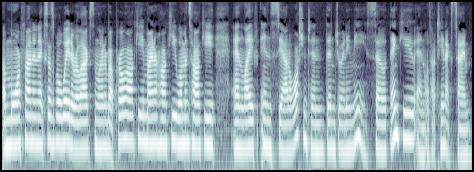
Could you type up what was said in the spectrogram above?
a more fun and accessible way to relax and learn about pro hockey, minor hockey, women's hockey, and life in Seattle, Washington than joining me. So thank you, and we'll talk to you next time.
